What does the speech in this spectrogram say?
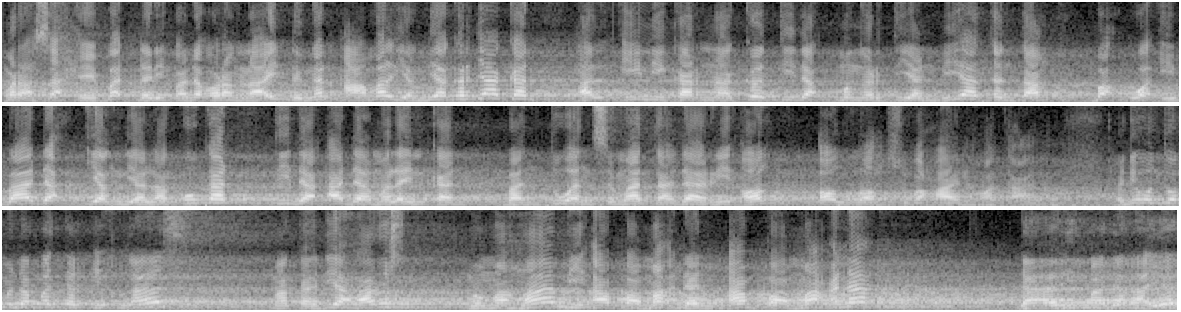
merasa hebat daripada orang lain dengan amal yang dia kerjakan. Hal ini karena ketidakmengertian dia tentang bahwa ibadah yang dia lakukan tidak ada melainkan bantuan semata dari Allah Subhanahu wa taala. Jadi untuk mendapatkan ikhlas maka dia harus memahami apa mak dan apa makna daripada ayat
